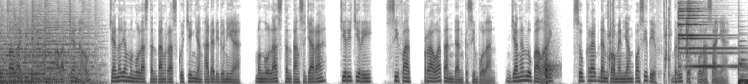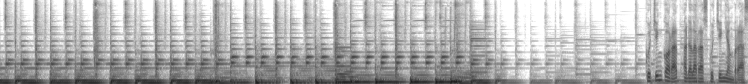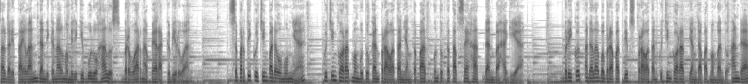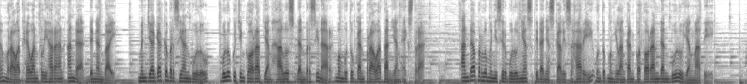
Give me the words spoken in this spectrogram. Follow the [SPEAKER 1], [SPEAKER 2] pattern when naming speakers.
[SPEAKER 1] Jumpa lagi dengan Animalab Channel, channel yang mengulas tentang ras kucing yang ada di dunia, mengulas tentang sejarah, ciri-ciri, sifat, perawatan dan kesimpulan. Jangan lupa like, subscribe dan komen yang positif. Berikut ulasannya. Kucing korat adalah ras kucing yang berasal dari Thailand dan dikenal memiliki bulu halus berwarna perak kebiruan. Seperti kucing pada umumnya, kucing korat membutuhkan perawatan yang tepat untuk tetap sehat dan bahagia. Berikut adalah beberapa tips perawatan kucing korat yang dapat membantu Anda merawat hewan peliharaan Anda dengan baik. Menjaga kebersihan bulu, bulu kucing korat yang halus dan bersinar membutuhkan perawatan yang ekstra. Anda perlu menyisir bulunya setidaknya sekali sehari untuk menghilangkan kotoran dan bulu yang mati.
